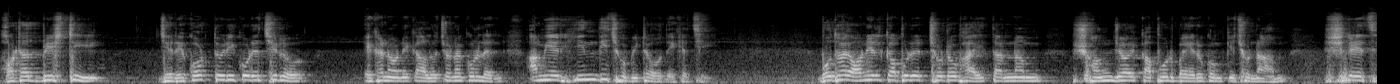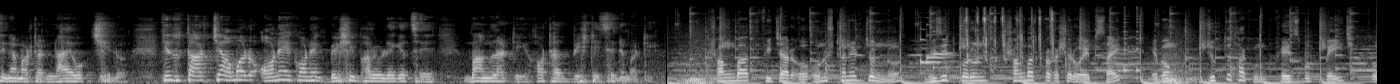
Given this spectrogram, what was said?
হঠাৎ বৃষ্টি যে রেকর্ড তৈরি করেছিল, এখানে অনেকে আলোচনা করলেন, আমি এর হিন্দি ছবিটাও দেখেছি। বোধহয় অনিল কাপুরের ছোট ভাই, তার নাম সঞ্জয় কাপুর বা এরকম কিছু নাম, সে সিনেমাটার নায়ক ছিল। কিন্তু তার চেয়ে আমার অনেক অনেক বেশি ভালো লেগেছে বাংলাটি, হঠাৎ বৃষ্টি সিনেমাটি। সংবাদ, ফিচার ও অনুষ্ঠানের জন্য ভিজিট করুন সংবাদ প্রকাশের ওয়েবসাইট এবং যুক্ত থাকুন ফেসবুক পেজ ও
